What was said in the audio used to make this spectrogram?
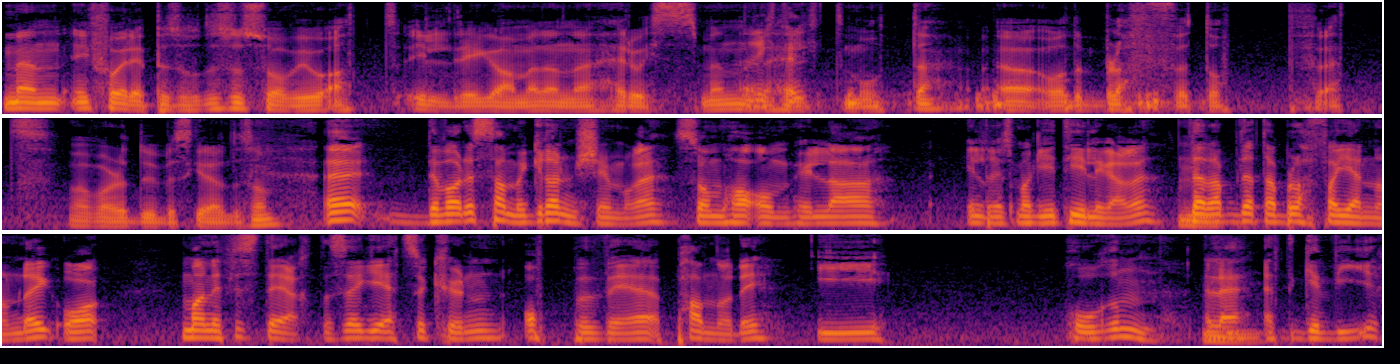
Men i forrige episode så så vi jo at Ildrid ga meg denne heroismen, eller heltmotet, eh, og det blaffet opp et Hva var det du beskrev det som? Eh, det var det samme grønnskimmeret som har omhylla Ildrids magi tidligere. Mm. Dette, dette blaffa gjennom deg og manifesterte seg i et sekund oppe ved panna di i horn, eller Mm. et gevir,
